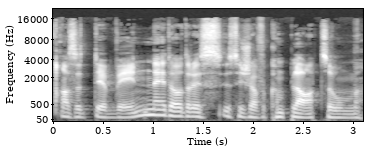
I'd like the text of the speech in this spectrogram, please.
Also der wenn nicht oder es, es ist einfach kein Platz um?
